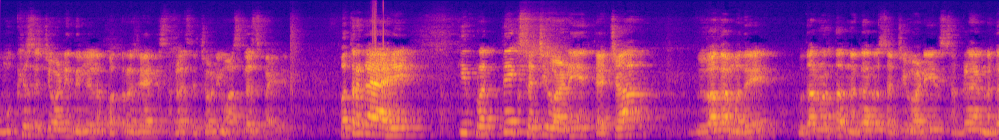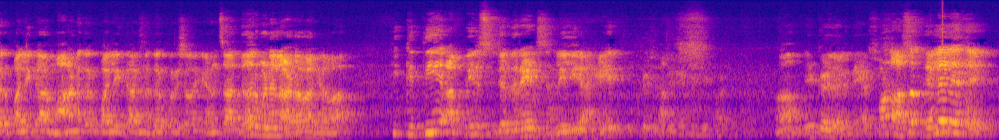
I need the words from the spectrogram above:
मुख्य सचिवांनी दिलेलं पत्र जे आहे ते सगळ्या सचिवांनी वाचलंच पाहिजे. पत्र काय आहे? की प्रत्येक सचिवाने त्याच्या विभागामध्ये उदाहरणार्थ नगर सचिवाने सगळ्या नगरपालिका महानगरपालिका नगर परिषद यांचा दर महिन्याला आढावा घ्यावा की किती अपील्स जनरेट झालेली आहेत. हं? पण असं केलेलं आहे ते.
